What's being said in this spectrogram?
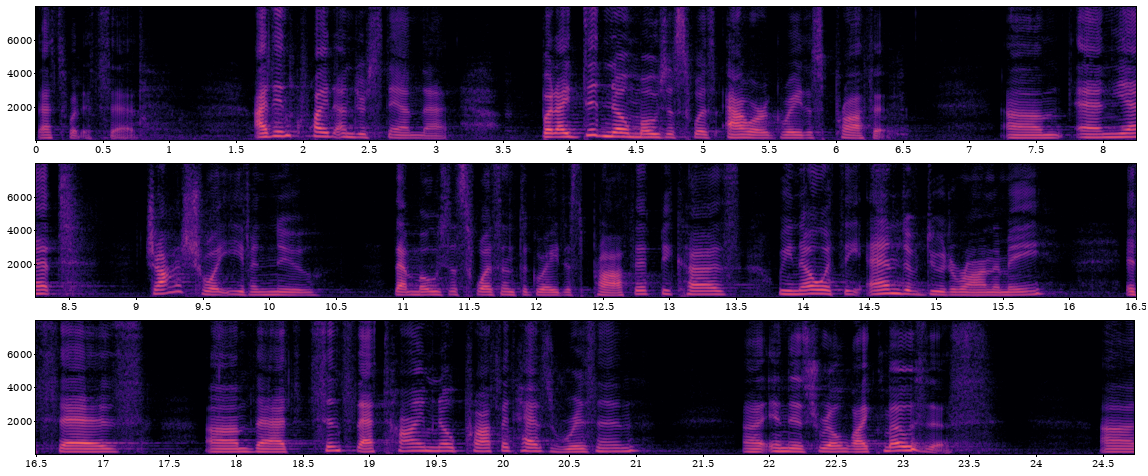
That's what it said. I didn't quite understand that. But I did know Moses was our greatest prophet. Um, and yet, Joshua even knew that Moses wasn't the greatest prophet because we know at the end of Deuteronomy it says um, that since that time no prophet has risen uh, in Israel like Moses. Uh,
